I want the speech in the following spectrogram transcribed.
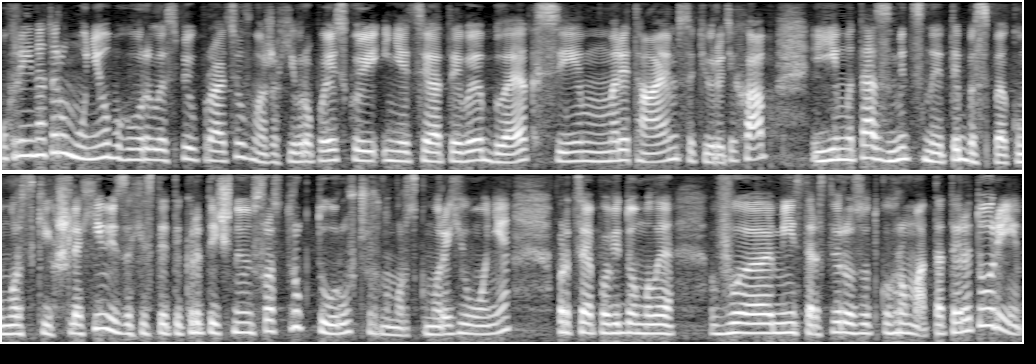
Україна та Румунія обговорили співпрацю в межах європейської ініціативи Black Sea Maritime Security Hub. Її мета зміцнити безпеку морських шляхів і захистити критичну інфраструктуру в Чорноморському регіоні. Про це повідомили в міністерстві розвитку громад та території.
